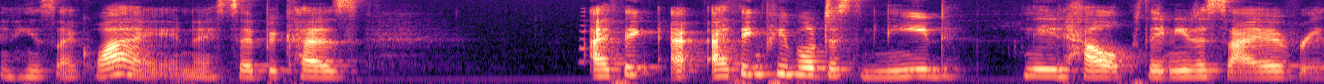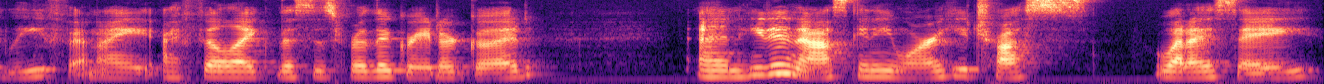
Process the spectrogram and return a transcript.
And he's like, "Why?" And I said, "Because I think I think people just need need help. They need a sigh of relief and I I feel like this is for the greater good." And he didn't ask anymore. He trusts what I say.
